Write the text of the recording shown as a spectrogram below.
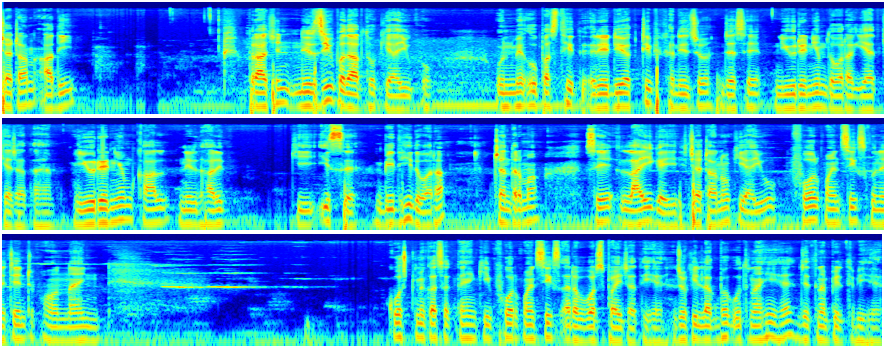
चट्टान आदि प्राचीन निर्जीव पदार्थों की आयु को उनमें उपस्थित रेडियो एक्टिव खनिजों जैसे यूरेनियम द्वारा ज्ञात किया जाता है। यूरेनियम काल निर्धारित की इस विधि द्वारा चंद्रमा से लाई गई चट्टानों की आयु 4.6 पॉइंट सिक्स गुने टेन टू नाइन कोस्ट में कह सकते हैं कि 4.6 अरब वर्ष पाई जाती है, जो कि लगभग उतना ही है जितना पृथ्वी है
